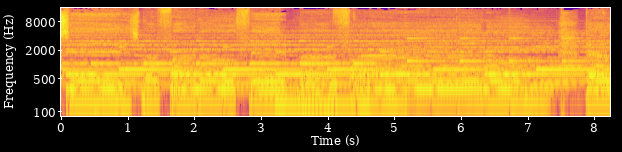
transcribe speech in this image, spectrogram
This is my final fit, my final bed.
